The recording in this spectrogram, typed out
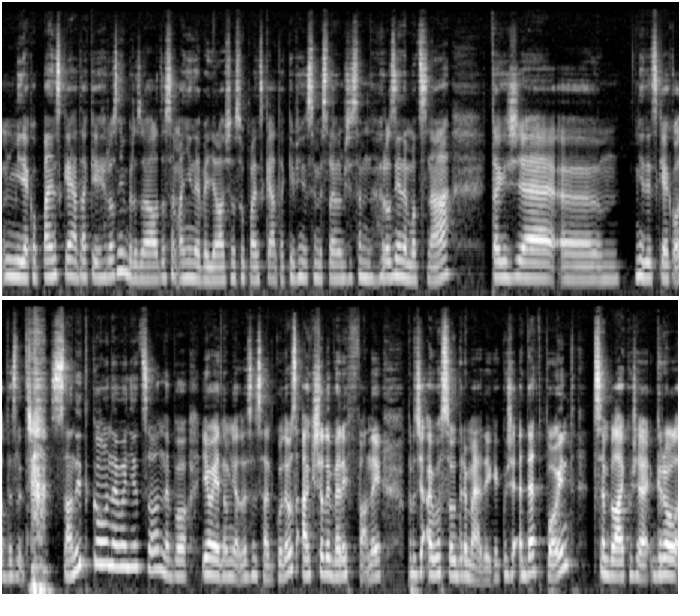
mít jako panické ataky hrozně brzo, ale to jsem ani nevěděla, že jsou panické ataky, všichni si mysleli jenom, že jsem hrozně nemocná, takže um, mě vždycky jako odvezli třeba sanitkou nebo něco, nebo jo, jednou mě odvezli sanitkou. That was actually very funny, protože I was so dramatic. Jakože at that point jsem byla jakože girl,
